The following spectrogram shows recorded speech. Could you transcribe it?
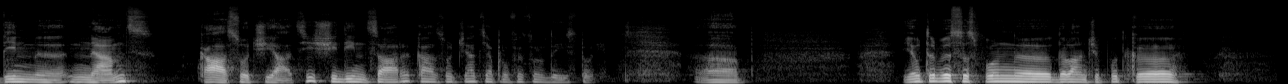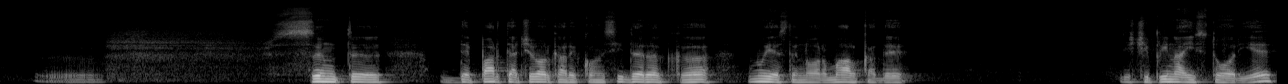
din Neamț, ca asociații, și din țară, ca Asociația Profesorilor de Istorie. Eu trebuie să spun de la început că sunt uh, de partea celor care consideră că nu este normal ca de disciplina istorie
